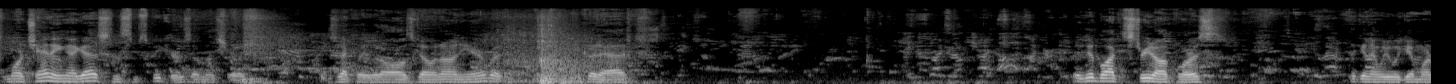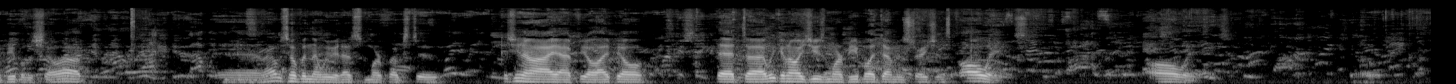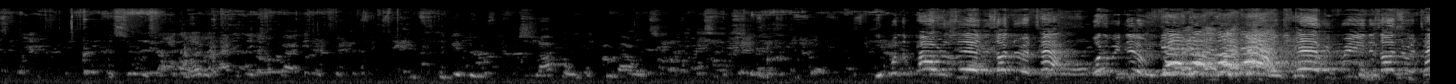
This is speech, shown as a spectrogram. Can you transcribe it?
Some more chanting, I guess, and some speakers. I'm not sure exactly what all is going on here, but you could ask. They did block the street off for us, thinking that we would get more people to show up. And I was hoping that we would have some more folks too, because you know I, I feel I feel that uh, we can always use more people at demonstrations. Always, always.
